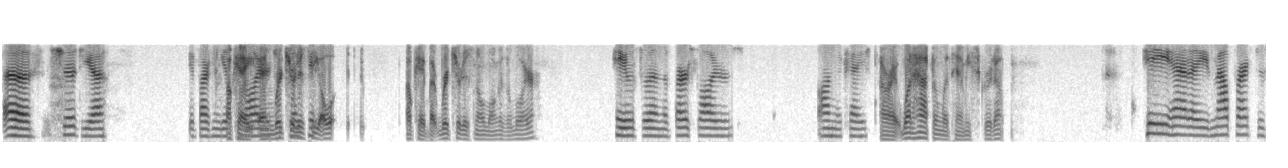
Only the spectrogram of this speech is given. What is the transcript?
Uh, should yeah. If I can get okay, the lawyer and Richard is it. the old. Okay, but Richard is no longer the lawyer. He was one of the first lawyers on the case. All right, what happened with him? He screwed up. He had a malpractice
